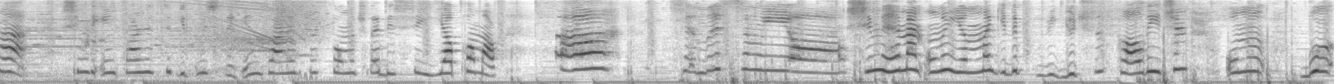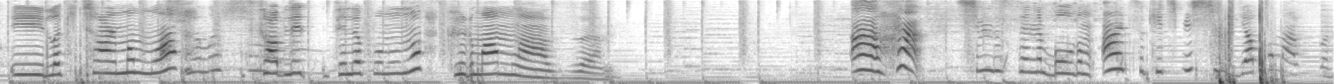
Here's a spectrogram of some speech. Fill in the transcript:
Ha. Şimdi internete gitmiştik. İnternetsiz sonuçta bir şey yapamaz. Ah, çalışmıyor. Şimdi hemen onun yanına gidip güçsüz kaldığı için onu bu e, Lucky Charm'ımla tablet telefonunu kırmam lazım. Aha! Şimdi seni buldum. Artık hiçbir şey yapamazsın.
